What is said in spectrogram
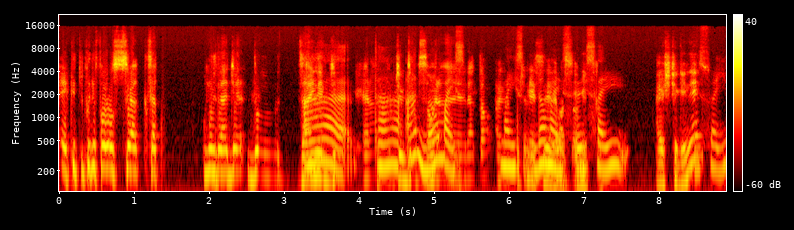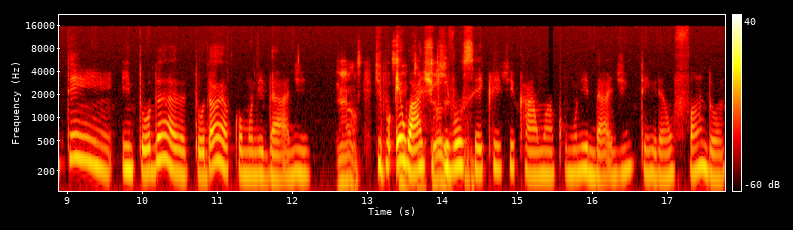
É que, tipo, ele falou se a, se a comunidade do design Ah, de, era, tá. de Ah, edição não, era, mas- era tão, Mas, tinha esse não, mas isso aí, Aí eu cheguei nele? isso aí tem em toda, toda a comunidade. Não. Tipo, Sim, eu acho que toda. você criticar uma comunidade inteira, um fandom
